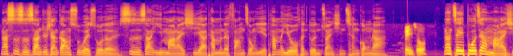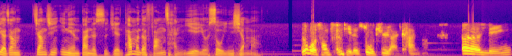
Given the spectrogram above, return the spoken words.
那事实上，就像刚刚苏伟说的，事实上以马来西亚他们的防重业，他们也有很多人转型成功啦、啊。没错。那这一波这样，马来西亚这样将近一年半的时间，他们的房产业有受影响吗？如果从整体的数据来看啊，二零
